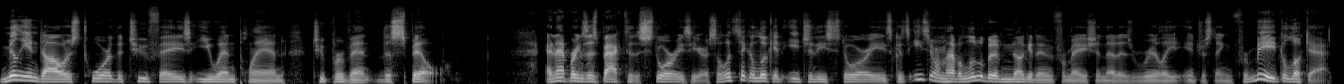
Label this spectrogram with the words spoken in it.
million toward the two phase UN plan to prevent the spill. And that brings us back to the stories here. So let's take a look at each of these stories because each of them have a little bit of nugget of information that is really interesting for me to look at.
